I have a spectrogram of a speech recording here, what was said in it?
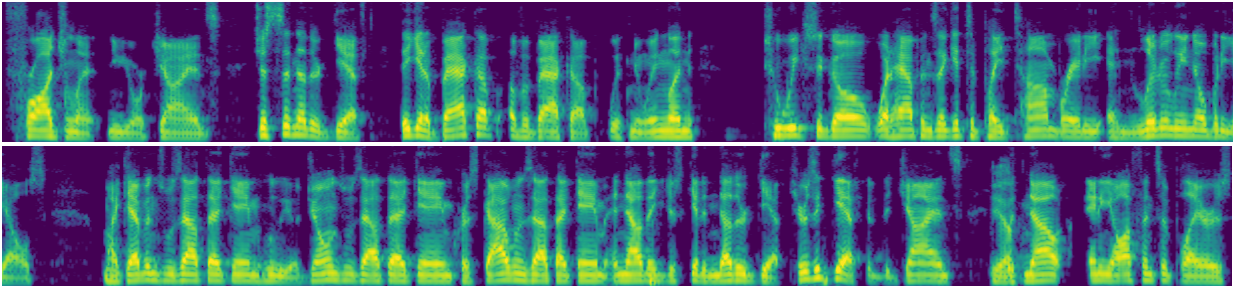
fraudulent New York Giants. Just another gift. They get a backup of a backup with New England. Two weeks ago, what happens? They get to play Tom Brady and literally nobody else. Mike Evans was out that game. Julio Jones was out that game. Chris Godwin's out that game. And now they just get another gift. Here's a gift of the Giants Yep. without any offensive players.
